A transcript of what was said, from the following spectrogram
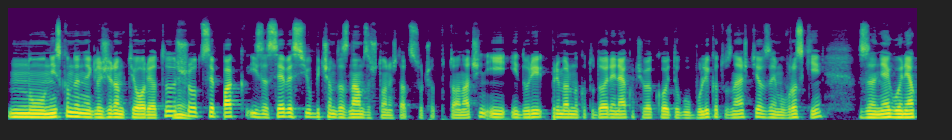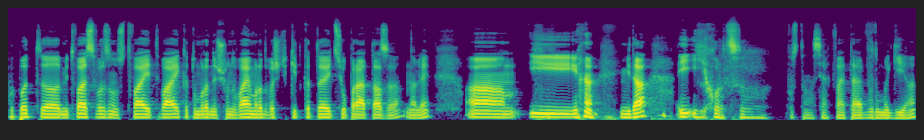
но не искам да неглижирам теорията, защото все пак и за себе си обичам да знам защо нещата се случват по този начин и, и дори, примерно, като дойде някой човек, който го боли, като знаеш тия взаимовръзки, за него е някой път а, ми това е свързано с това и това и като мръднеш онова и мръдваш китката и ти се оправя таза, нали? А, и ми да, и, и хората са какво стана сега, каква е тая водомагия,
